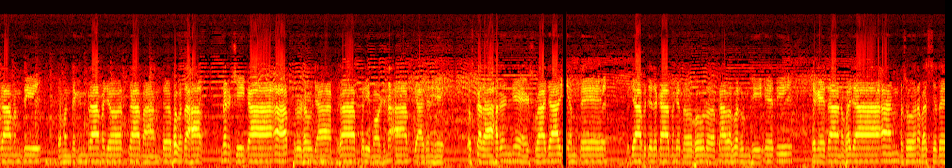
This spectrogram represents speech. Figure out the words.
क्रामन्ति समन्तकिम् ग्रामयोर्ग्रामान्तो भवतः नर्षिका पुरुषौ जाघ्रा परिमोषण आव्याजनिः पुष्कराहरण्येष्वाजायन्ते। प्रजापतिरकामगतो भूलोकावरुन्धि एति सकेतानुभजान् वसो न भस्यते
